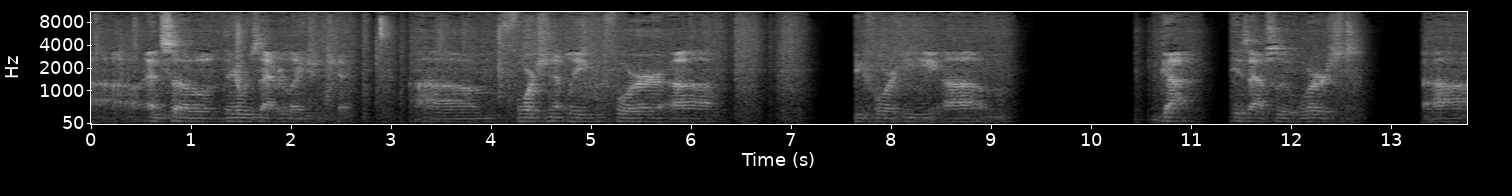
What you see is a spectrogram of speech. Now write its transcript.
Uh, and so there was that relationship. Um, fortunately, before uh, before he um, got his absolute worst, uh,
